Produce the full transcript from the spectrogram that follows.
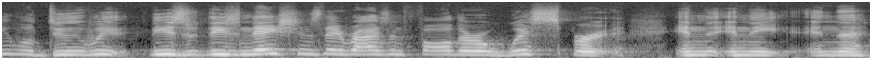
He will do we, these, these nations, they rise and fall. They're a whisper in the, in, the, in the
